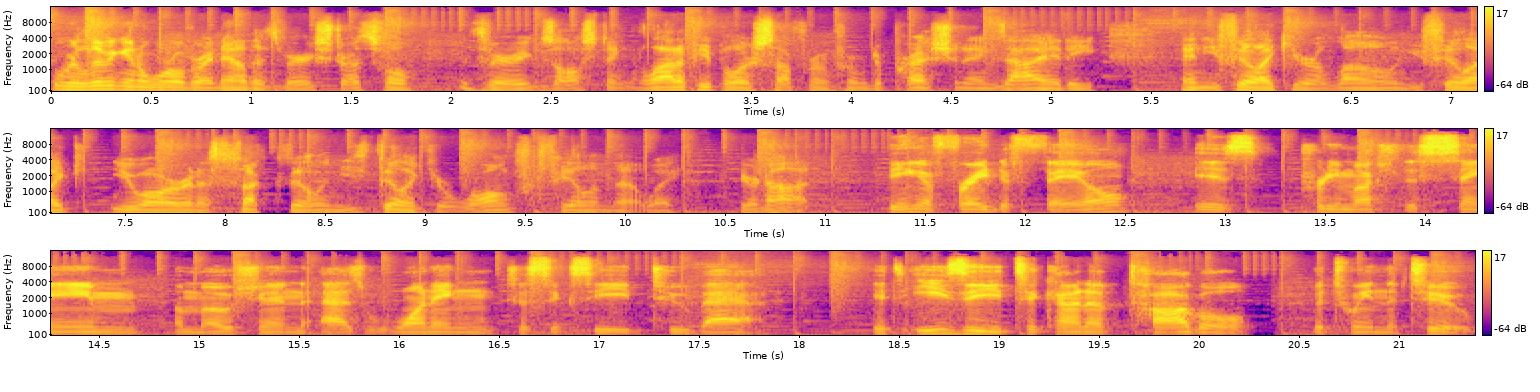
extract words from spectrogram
we're living in a world right now that's very stressful. It's very exhausting. A lot of people are suffering from depression, anxiety, and you feel like you're alone. You feel like you are in a suckville and you feel like you're wrong for feeling that way. You're not. Being afraid to fail is pretty much the same emotion as wanting to succeed too bad. It's easy to kind of toggle between the two.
